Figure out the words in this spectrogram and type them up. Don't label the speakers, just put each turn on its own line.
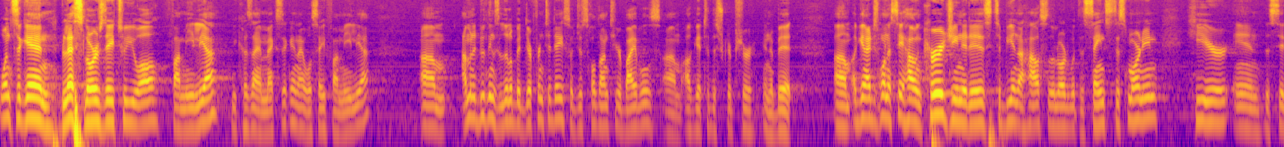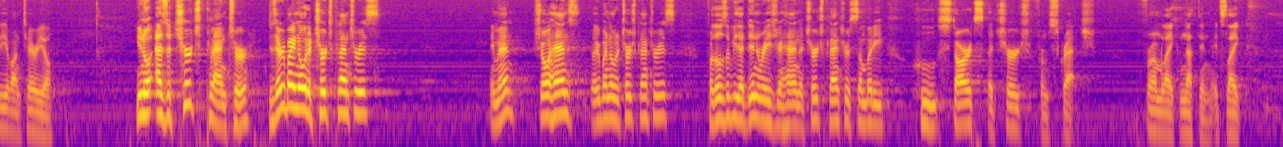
Once again, blessed Lord's Day to you all, familia, because I am Mexican, I will say familia. Um, I'm going to do things a little bit different today, so just hold on to your Bibles. Um, I'll get to the scripture in a bit. Um, again, I just want to say how encouraging it is to be in the house of the Lord with the saints this morning here in the city of Ontario. You know, as a church planter, does everybody know what a church planter is? Amen? Show of hands. Everybody know what a church planter is? For those of you that didn't raise your hand, a church planter is somebody who starts a church from scratch, from like nothing. It's like,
